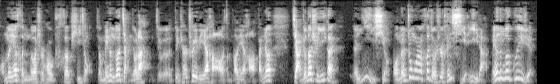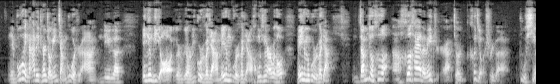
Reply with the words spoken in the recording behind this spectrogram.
我们也很多时候喝啤酒，就没那么多讲究了，就对瓶吹的也好，怎么着的也好，反正讲究的是一个。呃，异性，我们中国人喝酒是很写意的，没有那么多规矩，也不会拿着一瓶酒给你讲故事啊。那个燕京啤酒有有什么故事可讲？没什么故事可讲。红星二锅头没什么故事可讲，咱们就喝啊，喝嗨了为止。就是喝酒是个助兴。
